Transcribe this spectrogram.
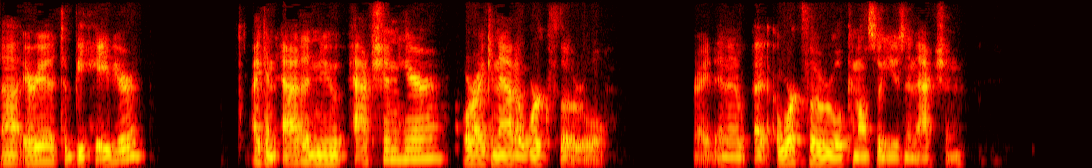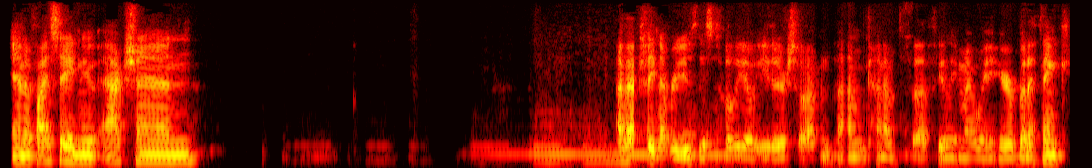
uh, area to behavior, I can add a new action here, or I can add a workflow rule, right? And a, a workflow rule can also use an action. And if I say new action, I've actually never used this Twilio either, so I'm, I'm kind of uh, feeling my way here. But I think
